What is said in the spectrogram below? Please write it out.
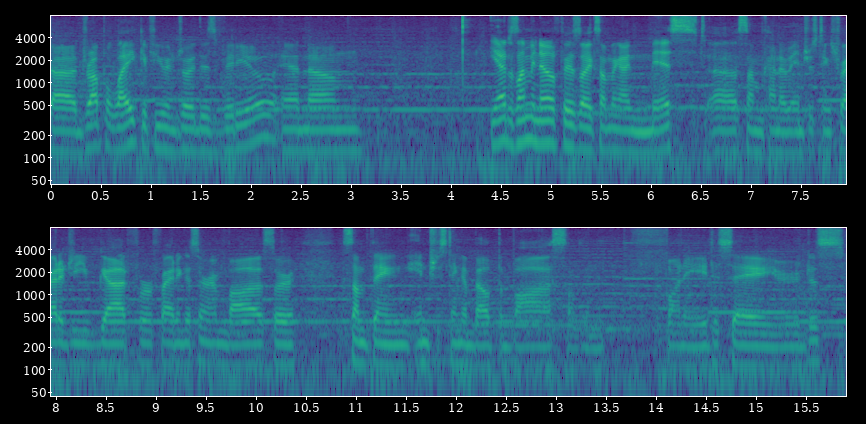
Uh, drop a like if you enjoyed this video. And um, yeah, just let me know if there's like something I missed, uh, some kind of interesting strategy you've got for fighting a certain boss, or something interesting about the boss, something funny to say, or just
